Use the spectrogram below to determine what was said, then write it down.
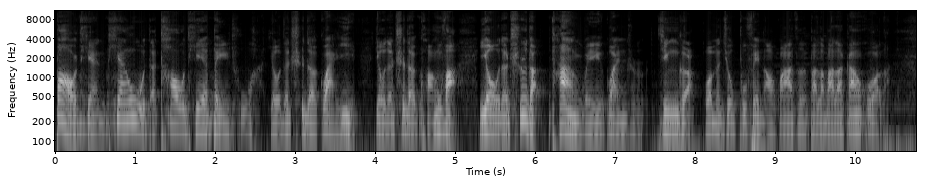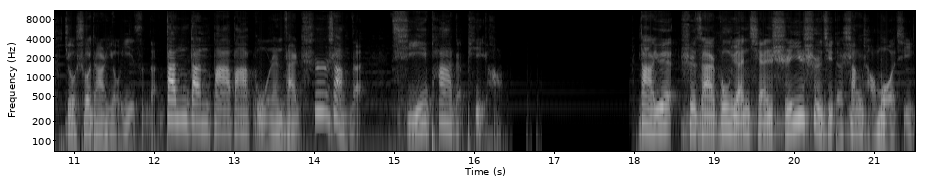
暴殄天物的饕餮辈出啊！有的吃的怪异，有的吃的狂放，有的吃的叹为观止。今个我们就不费脑瓜子巴拉巴拉干货了。就说点有意思的，单单巴巴古人在吃上的奇葩的癖好。大约是在公元前十一世纪的商朝末期，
